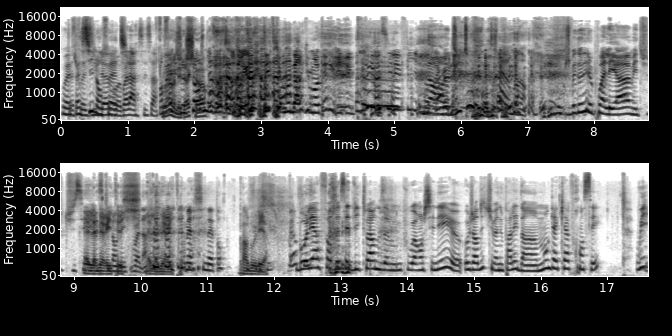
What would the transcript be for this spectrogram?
Ouais, facile en fait. Voilà, c'est ça. En Ouais, fait, je change mes Mon argumentaire, il était pourri aussi, les filles. Non, du tout, au contraire. non, non. Donc, je vais donner le point à Léa, mais tu, tu sais Elle l'a en mérité. Voilà. Elle l'a mérité. Merci Nathan. Bravo Léa. Bon, Léa, forte de cette victoire, nous allons pouvoir enchaîner. Euh, Aujourd'hui, tu vas nous parler d'un mangaka français. Oui.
